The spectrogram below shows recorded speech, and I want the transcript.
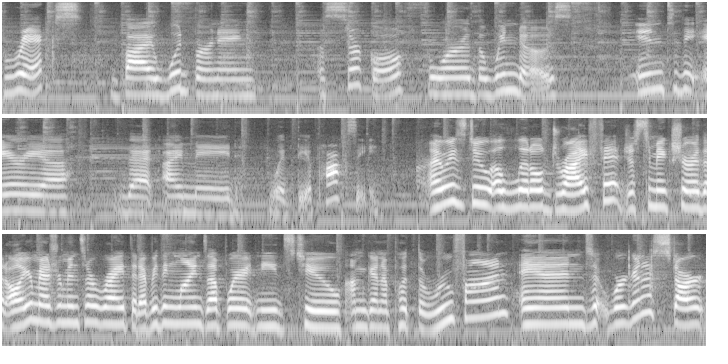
bricks by wood burning a circle for the windows into the area that I made with the epoxy. I always do a little dry fit just to make sure that all your measurements are right, that everything lines up where it needs to. I'm gonna put the roof on and we're gonna start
